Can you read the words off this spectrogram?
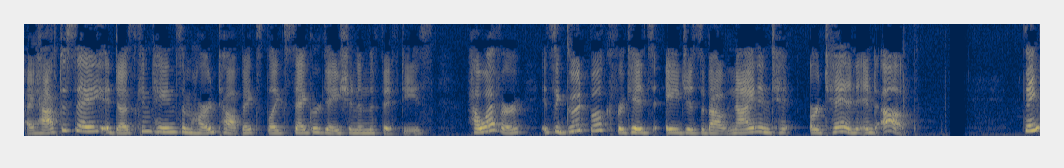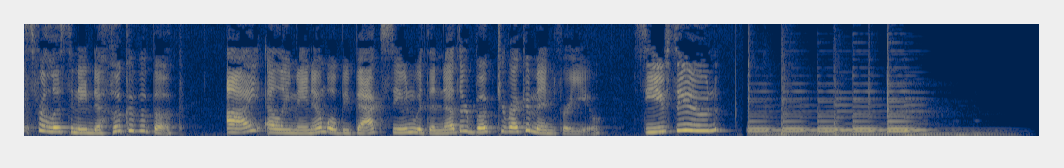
I have to say, it does contain some hard topics like segregation in the 50s. However, it's a good book for kids ages about 9 and t- or 10 and up. Thanks for listening to Hook of a Book. I, Ellie Mena, will be back soon with another book to recommend for you. See you soon!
